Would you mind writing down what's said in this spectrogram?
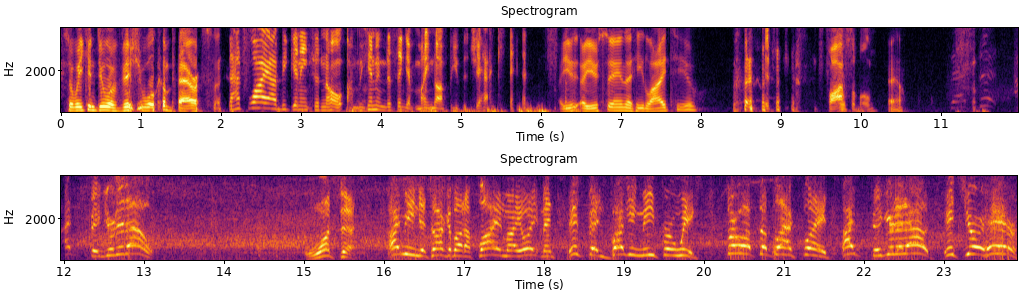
so we can do a visual comparison. That's why I'm beginning to know. I'm beginning to think it might not be the jacket. Are you are you saying that he lied to you? It's it's possible. Yeah. That's it. I figured it out. What's it? I mean to talk about a fly in my ointment. It's been bugging me for weeks. Throw up the black blade. I figured it out. It's your hair.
